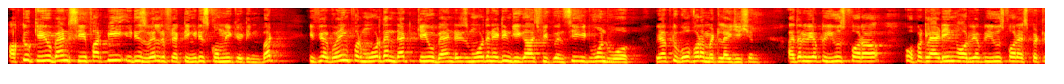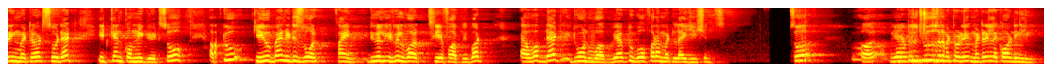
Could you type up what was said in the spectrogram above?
up to KU band CFRP it is well reflecting, it is communicating. But if you are going for more than that KU band, that is more than 18 gigahertz frequency, it won't work. We have to go for a metallization. Either we have to use for a copper cladding or we have to use for a sputtering method so that it can communicate. So up to KU band it is work, fine, it will, it will work CFRP, but above that it won't work. We have to go for a metallizations. So uh, we have to choose the material, material accordingly.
